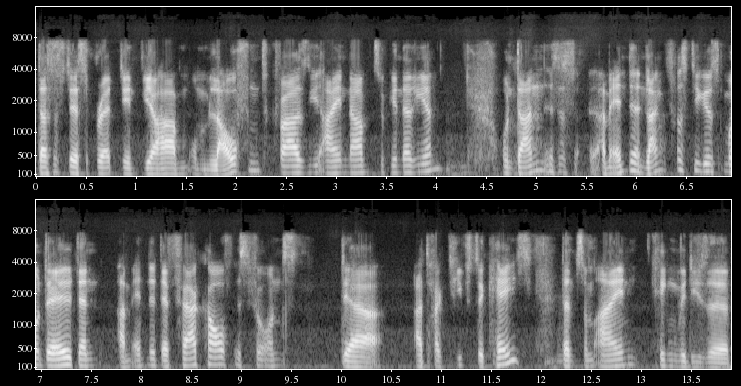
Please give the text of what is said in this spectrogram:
Das ist der Spread, den wir haben, um laufend quasi Einnahmen zu generieren. Und dann ist es am Ende ein langfristiges Modell, denn am Ende der Verkauf ist für uns der attraktivste Case. Mhm. Denn zum einen kriegen wir diese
